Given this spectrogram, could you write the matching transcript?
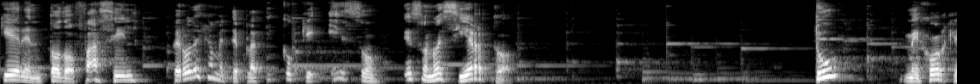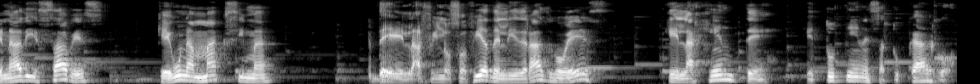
quieren todo fácil, pero déjame te platico que eso, eso no es cierto. Mejor que nadie sabes que una máxima de la filosofía del liderazgo es que la gente que tú tienes a tu cargo,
